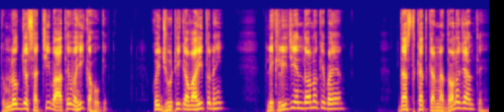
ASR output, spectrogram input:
तुम लोग जो सच्ची बात है वही कहोगे। कोई झूठी गवाही तो नहीं? लिख लीजिए इन दोनों के बयान। दस्तखत करना दोनों जानते हैं।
